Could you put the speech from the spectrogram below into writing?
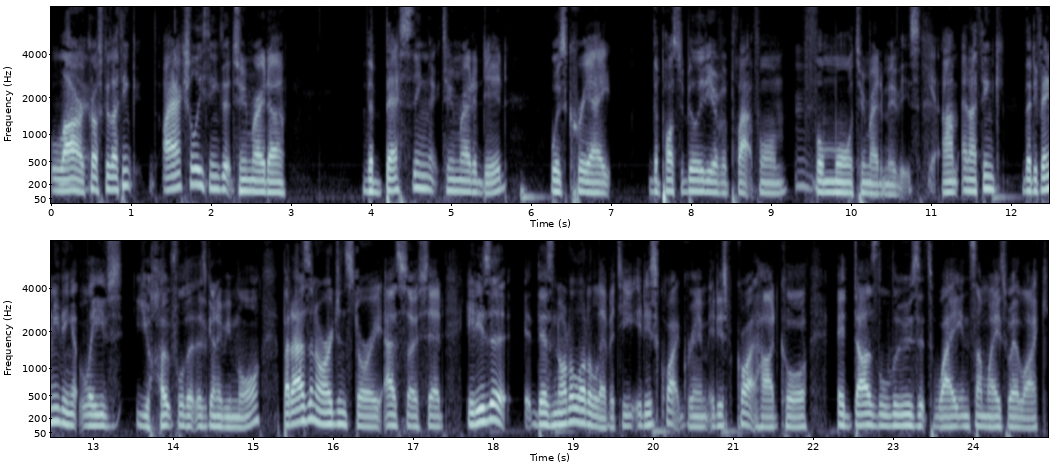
Lara No. Croft because I think I actually think that Tomb Raider, the best thing that Tomb Raider did was create the possibility of a platform for more Tomb Raider movies. Yeah. Um, and I think that if anything, it leaves you hopeful that there's going to be more. But as an origin story, as so said, it is a there's not a lot of levity. It is quite grim. It is quite hardcore. It does lose its way in some ways where like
